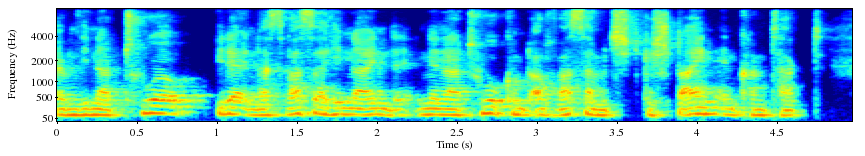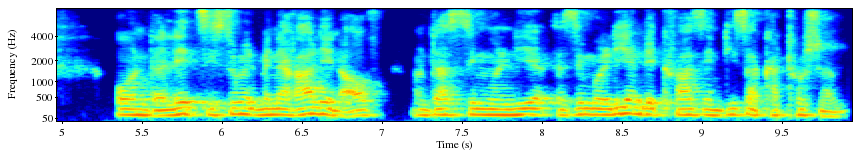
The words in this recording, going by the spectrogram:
ähm, die Natur wieder in das Wasser hinein. In der Natur kommt auch Wasser mit Gestein in Kontakt und äh, lädt sich so mit Mineralien auf. Und das simulier simulieren wir quasi in dieser Kartusche.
